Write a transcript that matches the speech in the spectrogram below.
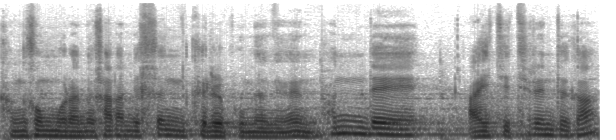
강성모라는 사람이 쓴 글을 보면은 현대 IT 트렌드가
